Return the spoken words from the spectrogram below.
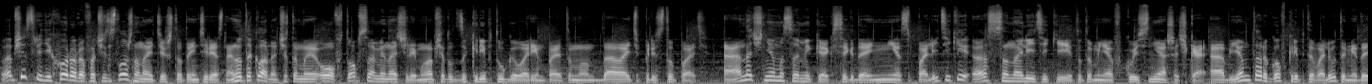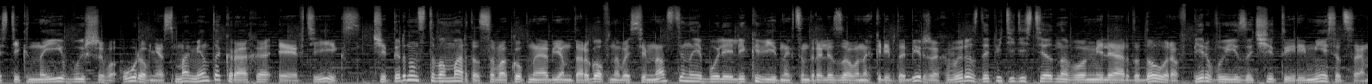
Вообще, среди хорроров очень сложно найти что-то интересное. Ну так ладно, что-то мы оф топ с вами начали, мы вообще тут за крипту говорим, поэтому давайте приступать. А начнем мы с вами, как всегда, не с политики, а с аналитики. И тут у меня сегодня вкусняшечка. Объем торгов криптовалютами достиг наивысшего уровня с момента краха FTX. 14 марта совокупный объем торгов на 18 наиболее ликвидных централизованных криптобиржах вырос до 51 миллиарда долларов впервые за 4 месяца.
